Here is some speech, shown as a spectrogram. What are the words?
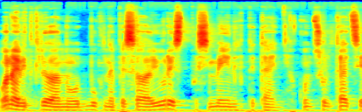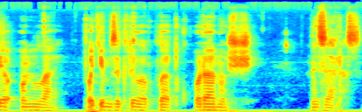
Вона відкрила ноутбук, написала юрист по сімейних питаннях, консультація онлайн, потім закрила вкладку рано ще, не зараз.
